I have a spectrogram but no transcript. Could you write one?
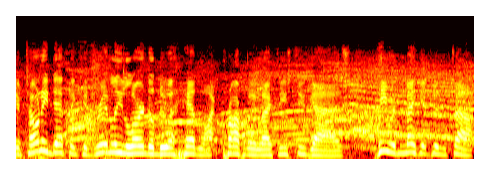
If Tony Deppen could really learn to do a headlock properly like these two guys, he would make it to the top.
